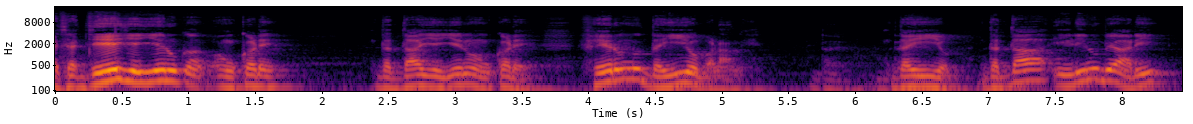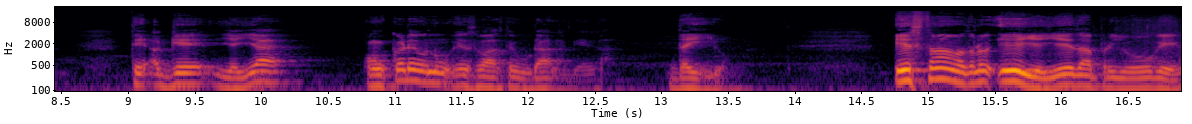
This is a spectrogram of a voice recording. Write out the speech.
ਅੱਛਾ, ਜੇ ਯਈਏ ਨੂੰ ਕ- ਔਂਕੜੇ, ਦੱਦਾ ਯਈਏ ਨੂੰ ਔਂਕੜੇ, ਫਿਰ ਉਹਨੂੰ ਦਈਓ ਬਣਾਂਗੇ। ਦਈਓ। ਦੱਦਾ ਈੜੀ ਨੂੰ ਬਿਹਾਰੀ ਤੇ ਅੱਗੇ ਯਈਆ ਹੈ, ਔਂਕੜੇ ਉਹਨੂੰ ਇਸ ਵਾਸਤੇ ਊੜਾ ਲੱਗੇਗਾ। ਦਈਓ। ਇਸ ਤਰ੍ਹਾਂ ਮਤਲਬ ਇਹ ਯਈਏ ਦਾ ਪ੍ਰਯੋਗ ਹੈ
